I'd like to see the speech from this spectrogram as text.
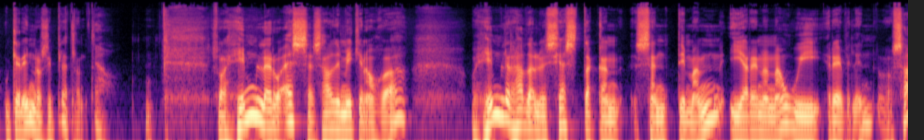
og gera innráðs í Breitland. Já. Svo Himmler og SS hafði mikinn áhuga og og Himmler hafði alveg sérstakann sendimann í að reyna að ná í reyfilinn og sá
